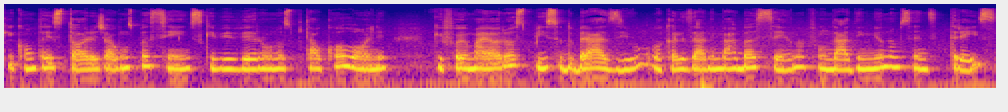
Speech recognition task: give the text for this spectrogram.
que conta a história de alguns pacientes que viveram no Hospital Colônia, que foi o maior hospício do Brasil, localizado em Barbacena, fundado em 1903.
